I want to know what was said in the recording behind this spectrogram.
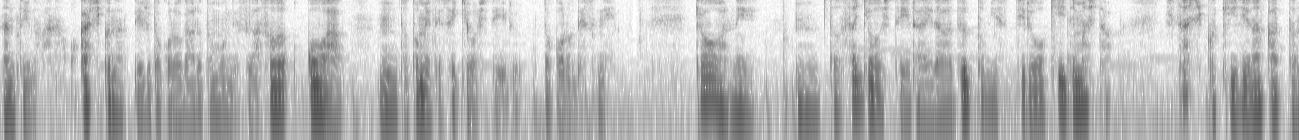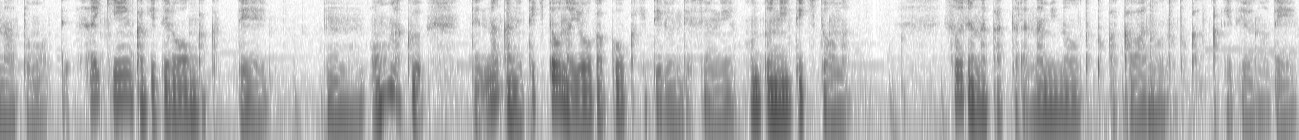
なんというのかな、おかしくなっているところがあると思うんですが、そこは、うんと止めて席をしているところですね。今日はね、うんと作業している間ずっとミスチルを聴いてました。久しく聴いてなかったなと思って。最近かけてる音楽って、うん、音楽ってなんかね、適当な洋楽をかけてるんですよね。本当に適当な。そうじゃなかったら波の音とか川の音とかかけてるので、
